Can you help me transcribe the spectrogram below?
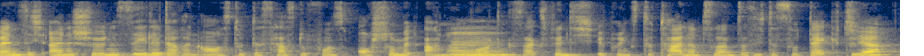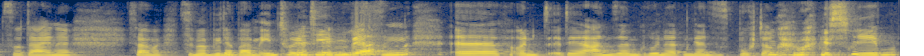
wenn sich eine schöne Seele darin ausdrückt. Das hast du vor uns auch schon mit anderen Worten gesagt. Finde ich übrigens total interessant, dass sich das so deckt. Ja. So deine, ich sage mal, sind wir wieder beim intuitiven. Wissen. Äh, und der Anselm Grün hat ein ganzes Buch darüber geschrieben.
